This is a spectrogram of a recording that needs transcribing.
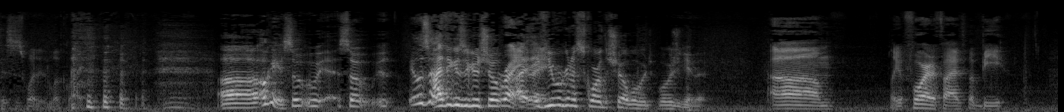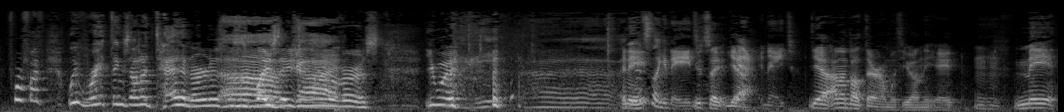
This is what it looked like. uh, okay, so so it was. I think it's a good show. Right, I- right. If you were gonna score the show, what would what would you give it? Um, like a four out of five, a B. Four or five. We rate things out of ten. Ernest, this Oh, is PlayStation God. Universe. You would. Uh, An It's eight? like an eight. You'd say- yeah. an eight. Yeah, I'm about there. I'm with you on the 8 Mm-hmm. May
